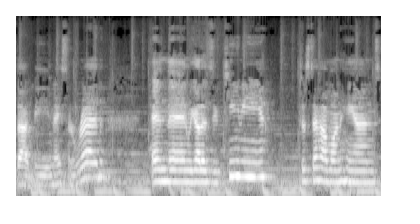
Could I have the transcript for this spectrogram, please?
that be nice and red. And then we got a zucchini just to have on hand.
